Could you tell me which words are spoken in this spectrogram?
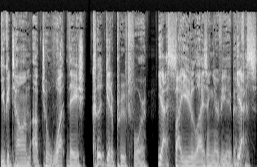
you could tell them up to what they could get approved for yes. by utilizing their VA benefits. Yes.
